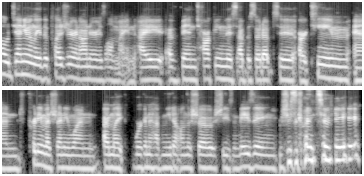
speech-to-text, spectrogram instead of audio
Oh, genuinely, the pleasure and honor is all mine. I have been talking this episode up to our team and pretty much anyone. I'm like, we're going to have Mita on the show. She's amazing. She's going to be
